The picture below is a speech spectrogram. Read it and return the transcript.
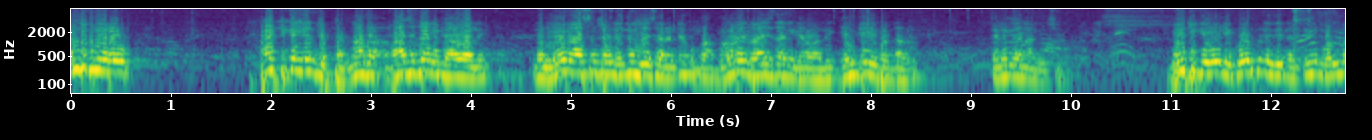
ఎందుకు మీరు ప్రాక్టికల్గా చెప్తాను నాకు రాజధాని కావాలి. నేను ఏం ఆశించడం ఎందుకు చేశానంటే ఒక బలమైన రాజధాని కావాలి. గెంటేయబడ్డాను. తెలంగాణ నుంచి. వీటికి నేను కోరుకునేది ఏంటంటే మొన్న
